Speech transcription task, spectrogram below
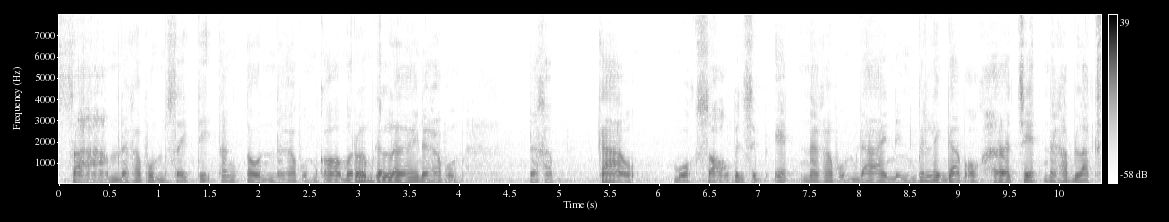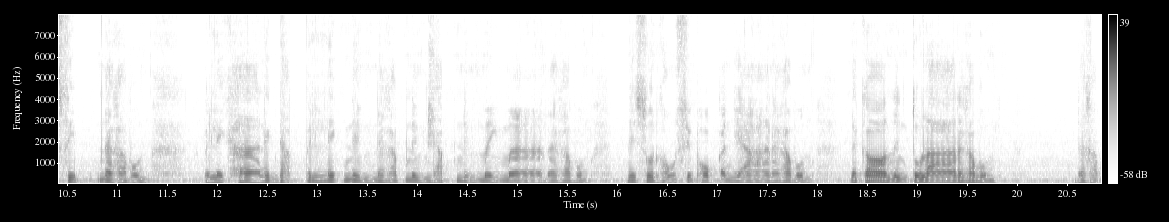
63 นะครับผมสถิติตั้งต้นนะครับ ผมก็มาเริ่มกันเลยนะครับผมนะครับ 9 บวก 2 เป็น 11 นะครับผมได้ 1 เป็นเลขดับออก 57 นะครับ หลัก 10 นะครับผม เป็นเลข 5 เลขดับเป็นเลข1นะครับ1ดับ 1 ไม่มานะครับผมในส่วนของ 16 กันยานะครับผมแล้วก็ 1 ตุลานะครับผมนะครับ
